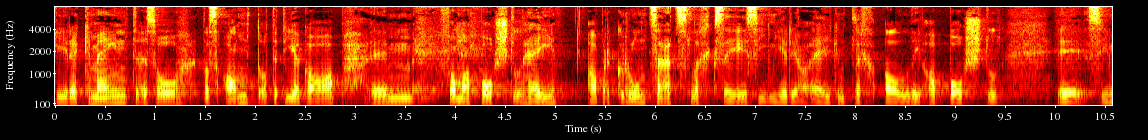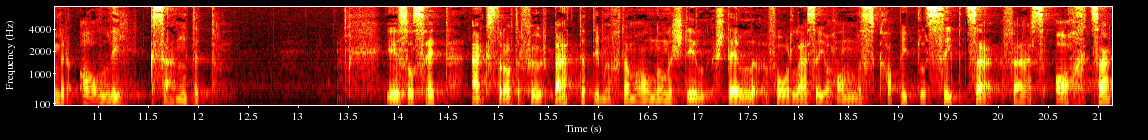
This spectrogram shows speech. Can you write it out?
in ihrer Gemeinde so das Amt oder die Gabe ähm, vom Apostel haben. Aber grundsätzlich gesehen sind wir ja eigentlich alle Apostel, äh, sind wir alle gesendet. Jesus hat extra dafür gebetet. Ich möchte mal noch eine Stelle vorlesen, Johannes Kapitel 17, Vers 18.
